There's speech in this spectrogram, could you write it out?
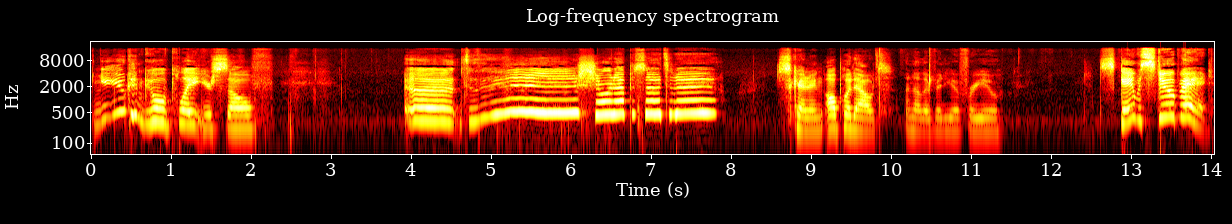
you can go play it yourself. Uh, short episode today. Just kidding. I'll put out another video for you. This game is stupid.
